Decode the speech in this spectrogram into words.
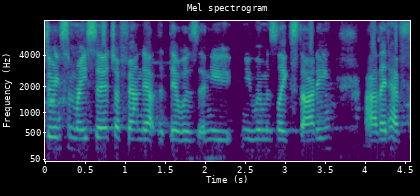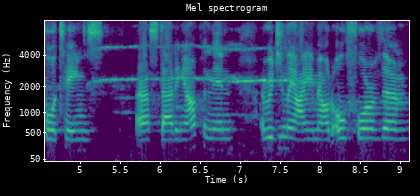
doing some research. I found out that there was a new new women's league starting. Uh, they'd have four teams uh, starting up, and then originally I emailed all four of them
